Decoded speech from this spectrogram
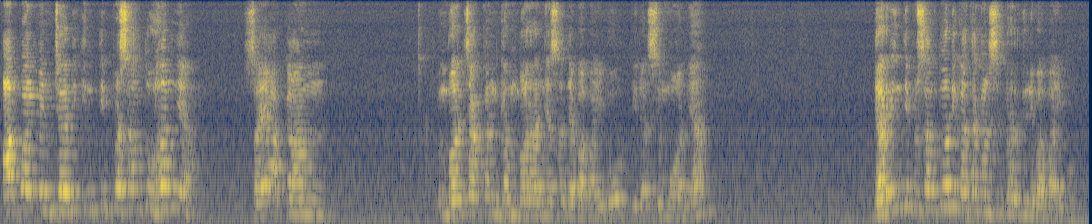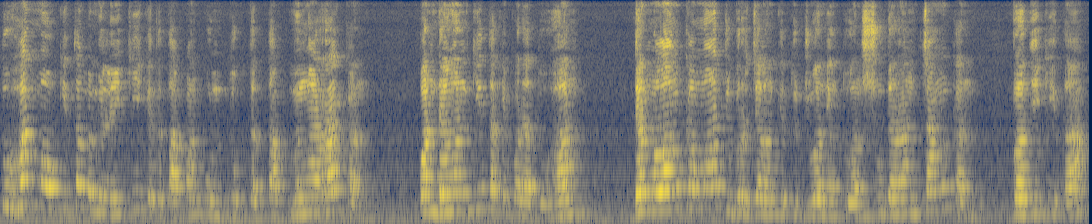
apa yang menjadi inti pesan Tuhannya. Saya akan membacakan gambarannya saja Bapak Ibu, tidak semuanya. Dari inti pesan Tuhan dikatakan seperti ini Bapak Ibu. Tuhan mau kita memiliki ketetapan untuk tetap mengarahkan pandangan kita kepada Tuhan dan melangkah maju berjalan ke tujuan yang Tuhan sudah rancangkan bagi kita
